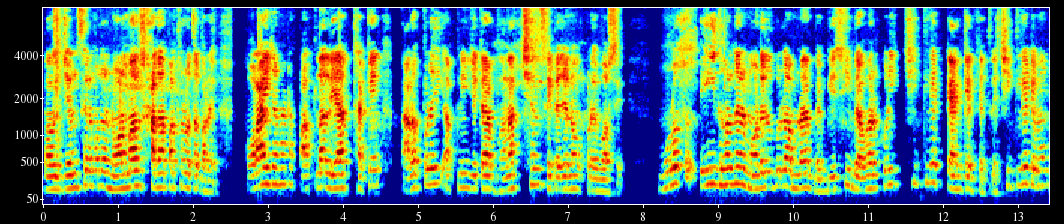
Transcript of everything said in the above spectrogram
বা ওই জেমসের মতো নর্মাল সাদা পাথর হতে পারে। তলায় যেন একটা পাতলা লেয়ার থাকে তার উপরেই আপনি যেটা বানাচ্ছেন সেটা যেন উপরে বসে। মূলত এই ধরনের মডেলগুলো আমরা বেশি ব্যবহার করি চিকলেট ট্যাঙ্কের ক্ষেত্রে। চিকলেট এবং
